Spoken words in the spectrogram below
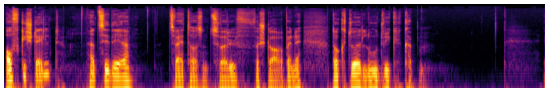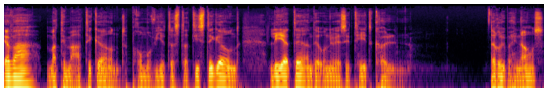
Aufgestellt hat sie der 2012 verstorbene Dr. Ludwig Köppen. Er war Mathematiker und promovierter Statistiker und lehrte an der Universität Köln. Darüber hinaus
